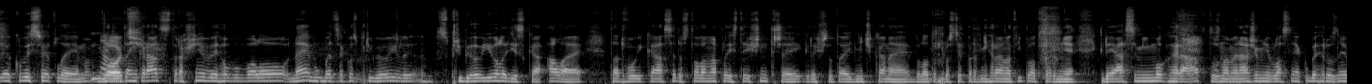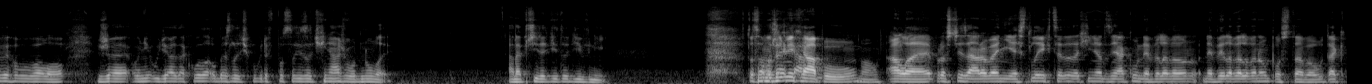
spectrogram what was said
jako vysvětlím. Mě to tenkrát strašně vyhovovalo, ne vůbec jako z, příběhový, z příběhového hlediska, ale ta dvojka se dostala na PlayStation 3, kdežto ta jednička ne. Byla to prostě první hra na té platformě, kde já jsem jí mohl hrát, to znamená, že mě vlastně jakoby hrozně vyhovovalo, že oni udělali takovou obezličku, kde v podstatě začínáš od nuly. A nepřijde ti to divný. To Samozřejmě samozřejmě chápu. chápu, No. ale prostě zároveň, jestli chcete začínat s nějakou nevylevelovanou, nevylevelovanou postavou, tak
